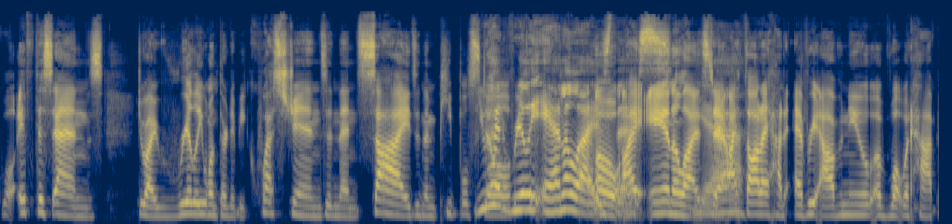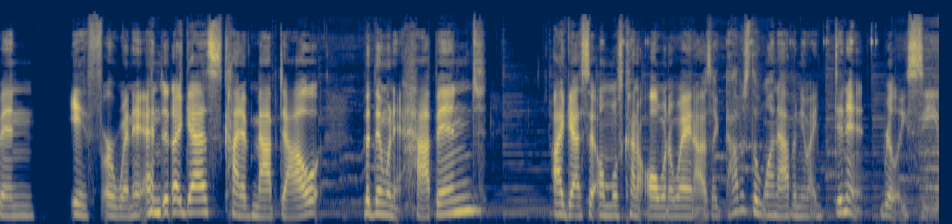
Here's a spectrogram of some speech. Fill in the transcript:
well, if this ends, do I really want there to be questions and then sides and then people still You had really analyzed. Oh, this. I analyzed it. I thought I had every avenue of what would happen if or when it ended, I guess, kind of mapped out. But then when it happened, I guess it almost kind of all went away. And I was like, that was the one avenue I didn't really see.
